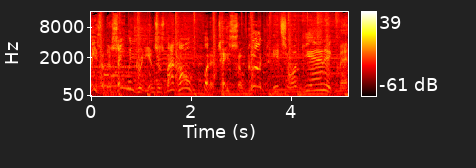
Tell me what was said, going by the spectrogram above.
These are the same ingredients as back home, but it tastes so good. It's organic, man.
